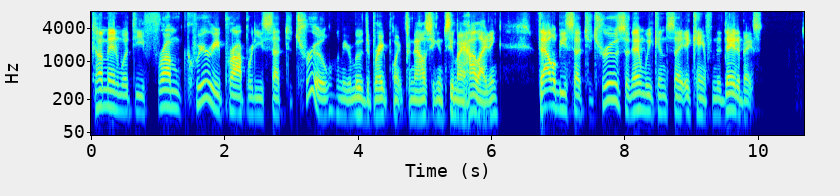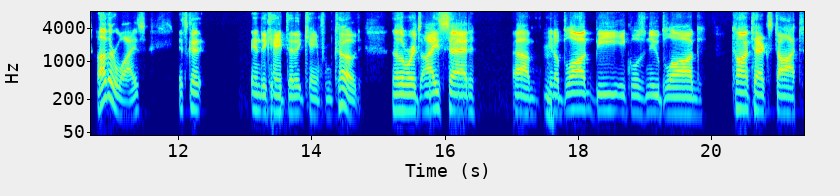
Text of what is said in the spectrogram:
come in with the from query property set to true. Let me remove the breakpoint for now so you can see my highlighting. That will be set to true. So then we can say it came from the database. Otherwise, it's going to indicate that it came from code. In other words, I said um, mm. You know, blog B equals new blog, context dot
